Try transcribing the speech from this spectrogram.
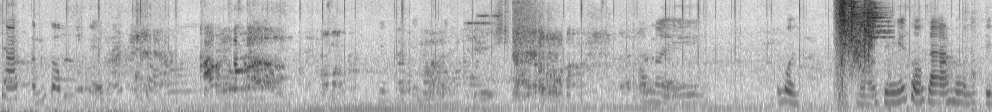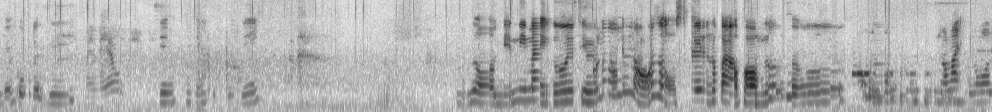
cha tỉnh công của mẹ ông này rồi mà suy nghĩ sâu xa hơn thì biện phục là gì? Mày méo. xin biện phục là gì? Đúng rồi điểm đi mày ơi xíu nó nó dòng xe nó vào phòng nữa rồi nó lạnh luôn.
